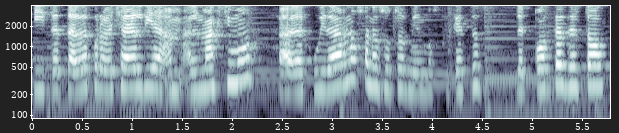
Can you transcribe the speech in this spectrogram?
y tratar de aprovechar el día al máximo, a cuidarnos a nosotros mismos, porque esto es del podcast de esto,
